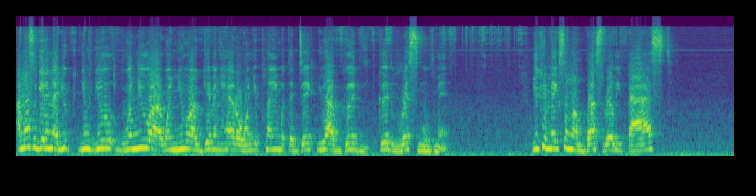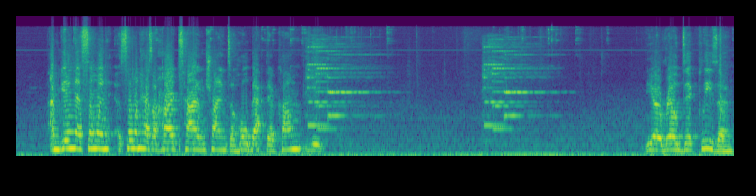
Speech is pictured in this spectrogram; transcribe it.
I'm also getting that you you you when you are when you are giving head or when you're playing with the dick, you have good good wrist movement. You can make someone bust really fast. I'm getting that someone someone has a hard time trying to hold back their cum. You, You're a real dick pleaser.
